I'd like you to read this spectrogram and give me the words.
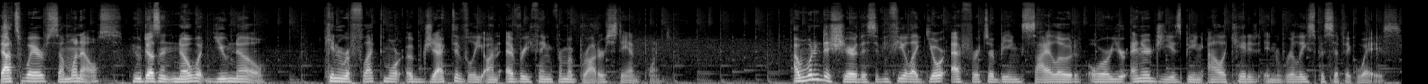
That's where someone else, who doesn't know what you know, can reflect more objectively on everything from a broader standpoint. I wanted to share this if you feel like your efforts are being siloed or your energy is being allocated in really specific ways.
